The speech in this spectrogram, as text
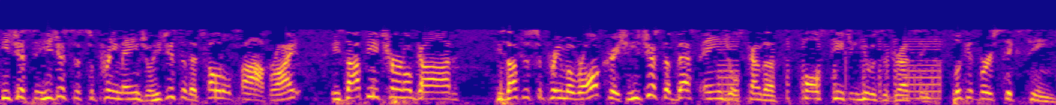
He's just he's just a supreme angel. He's just at the total top, right? He's not the eternal God. He's not the supreme over all creation. He's just the best angel. It's kind of the false teaching he was addressing. Look at verse 16.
